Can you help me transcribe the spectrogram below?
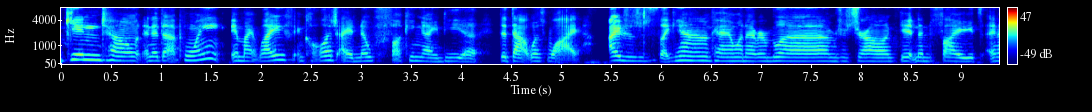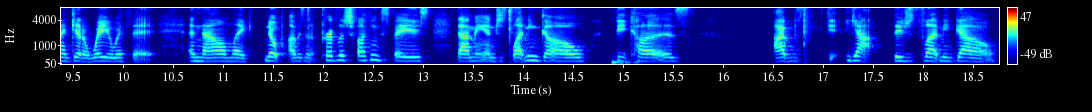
skin tone. And at that point in my life in college, I had no fucking idea that that was why. I was just like, yeah, okay, whatever, blah. I'm just drunk, getting into fights, and I get away with it. And now I'm like, nope, I was in a privileged fucking space. That man just let me go because I was, yeah, they just let me go.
